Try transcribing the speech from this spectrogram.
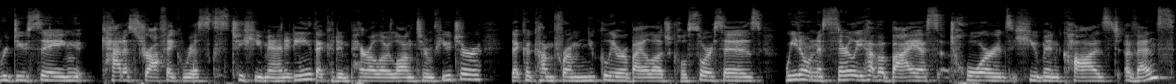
reducing catastrophic risks to humanity that could imperil our long term future, that could come from nuclear or biological sources. We don't necessarily have a bias towards human caused events,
